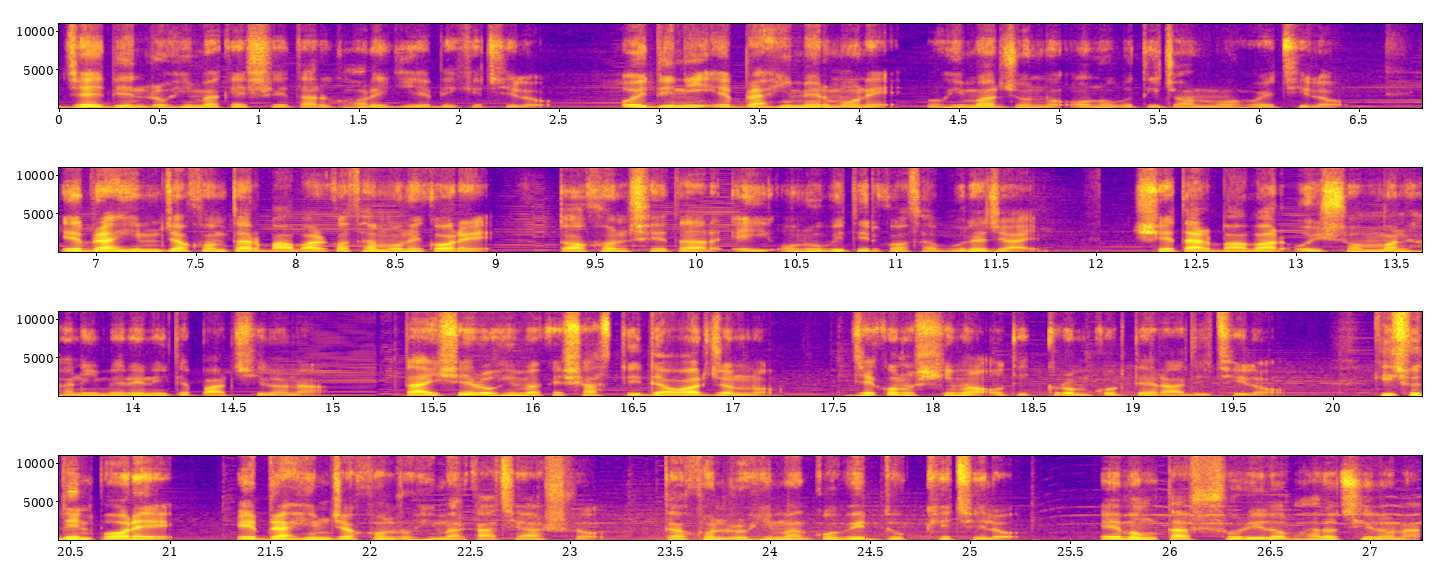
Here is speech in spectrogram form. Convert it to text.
যেই দিন রহিমাকে সে তার ঘরে গিয়ে দেখেছিল ওই দিনই ইব্রাহিমের মনে রহিমার জন্য অনুভূতি জন্ম হয়েছিল। ইব্রাহিম যখন তার বাবার কথা মনে করে, তখন সে তার এই অনুভূতির কথা ভুলে যায়। সে তার বাবার ওই সম্মানহানি মেনে নিতে পারছিল না। তাই সে রহিমাকে শাস্তি দেওয়ার জন্য যে কোনো সীমা অতিক্রম করতে রাজি ছিল। কিছুদিন পরে ইব্রাহিম যখন রহিমার কাছে আসলো, তখন রহিমা গভীর দুঃখে ছিল এবং তার শরীরও ভালো ছিল না।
